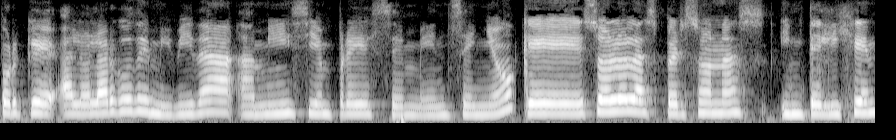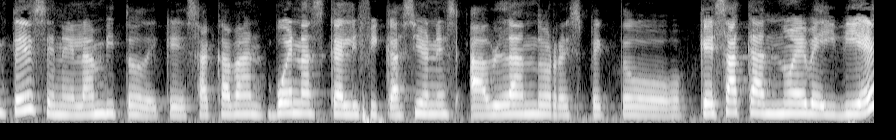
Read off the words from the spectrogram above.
porque a lo largo de mi vida a mí siempre se me enseñó que solo las personas inteligentes en el ámbito de que sacaban buenas calificaciones hablando respecto que sacan 9 y 10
